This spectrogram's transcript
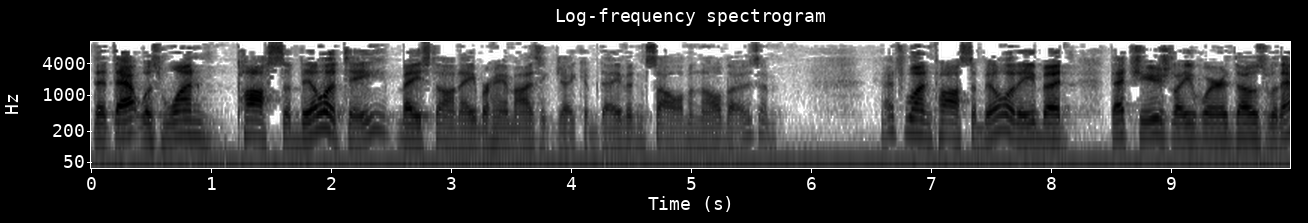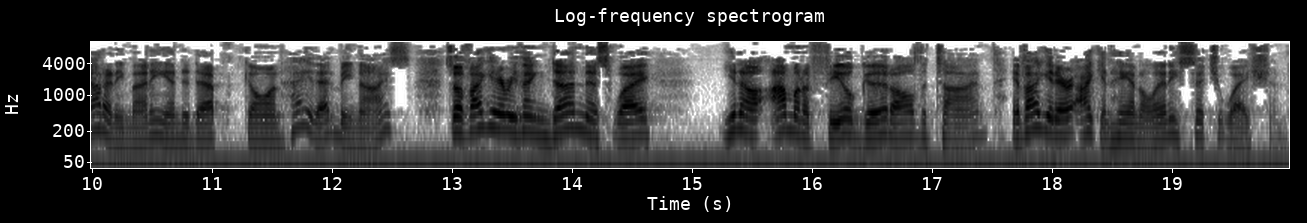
that that was one possibility based on Abraham, Isaac, Jacob, David, and Solomon, all those. That's one possibility, but that's usually where those without any money ended up going, hey, that'd be nice. So if I get everything done this way, you know, I'm going to feel good all the time. If I get, I can handle any situation.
